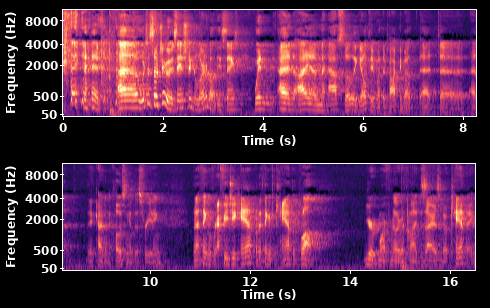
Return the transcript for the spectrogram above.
End. uh, which is so true. It's interesting to learn about these things when, and I am absolutely guilty of what they're talking about at uh, at kind of in the closing of this reading. When I think of refugee camp, when I think of camp, well, you're more familiar with my desires about camping.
